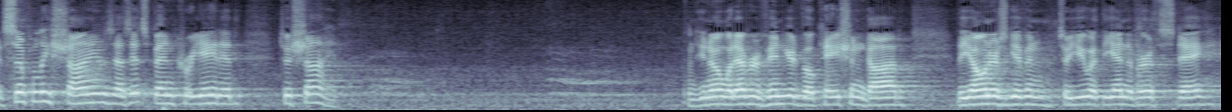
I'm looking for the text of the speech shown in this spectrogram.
It simply shines as it's been created to shine. And you know, whatever vineyard vocation God, the owner's given to you at the end of earth's day,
